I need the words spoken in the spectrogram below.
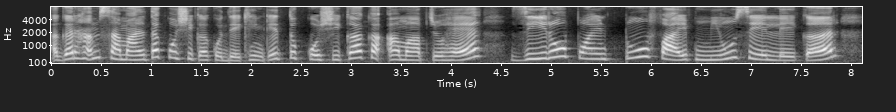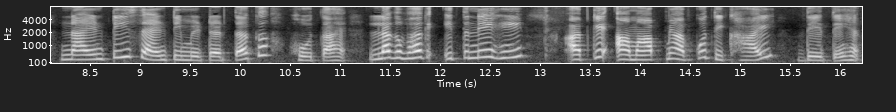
अगर हम सामान्यतः कोशिका को देखेंगे तो कोशिका का आमाप जो है 0.25 म्यू से लेकर 90 सेंटीमीटर तक होता है। लगभग इतने ही आपके आमाप में आपको दिखाई देते हैं।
